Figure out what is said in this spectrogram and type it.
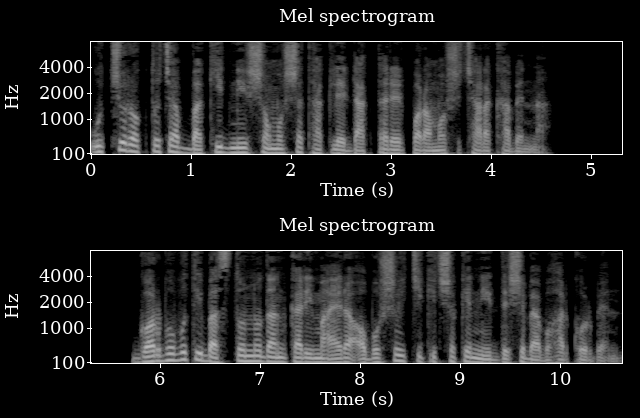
উচ্চ রক্তচাপ বা কিডনির সমস্যা থাকলে ডাক্তারের পরামর্শ ছাড়া খাবেন না। গর্ভবতী বা স্তন্যদানকারী মায়েরা অবশ্যই চিকিৎসকের নির্দেশে ব্যবহার করবেন।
